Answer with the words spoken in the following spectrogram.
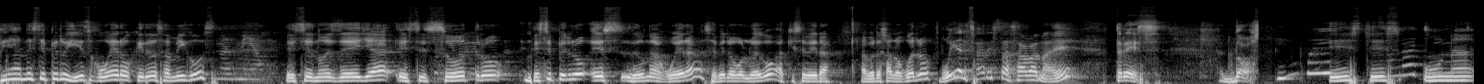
Vean este pelo y es güero, queridos amigos. No es mío. Este no es de ella, este es otro. Este pelo es de una güera, se ve luego luego. Aquí se verá. A ver, déjalo vuelo. Voy a alzar esta sábana, ¿eh? Tres, dos. Este es una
